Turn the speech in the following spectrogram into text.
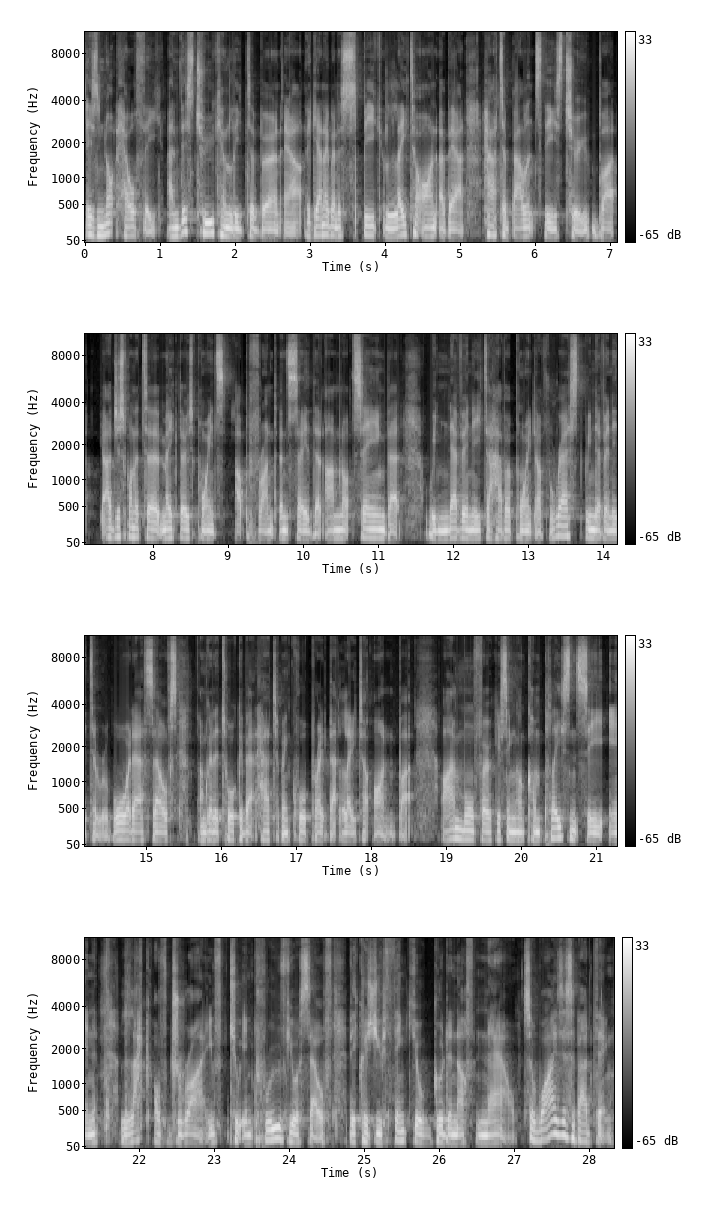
is not healthy. And this too can lead to burnout. Again, I'm going to speak later on about how to balance these two. But I just wanted to make those points up front and say that I'm not saying that we never need to have a point of rest, we never need to reward ourselves. I'm going to talk about how to incorporate that later on, but I'm more focusing on complacency in lack of drive to improve yourself because you think you're good enough now. So, why is this a bad thing?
